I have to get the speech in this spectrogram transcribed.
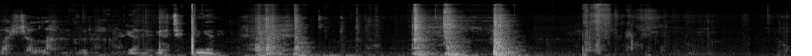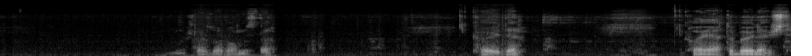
Maşallah. Yani gerçekten yani. Arkadaşlar zorlamızda köyde köy hayatı böyle işte.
